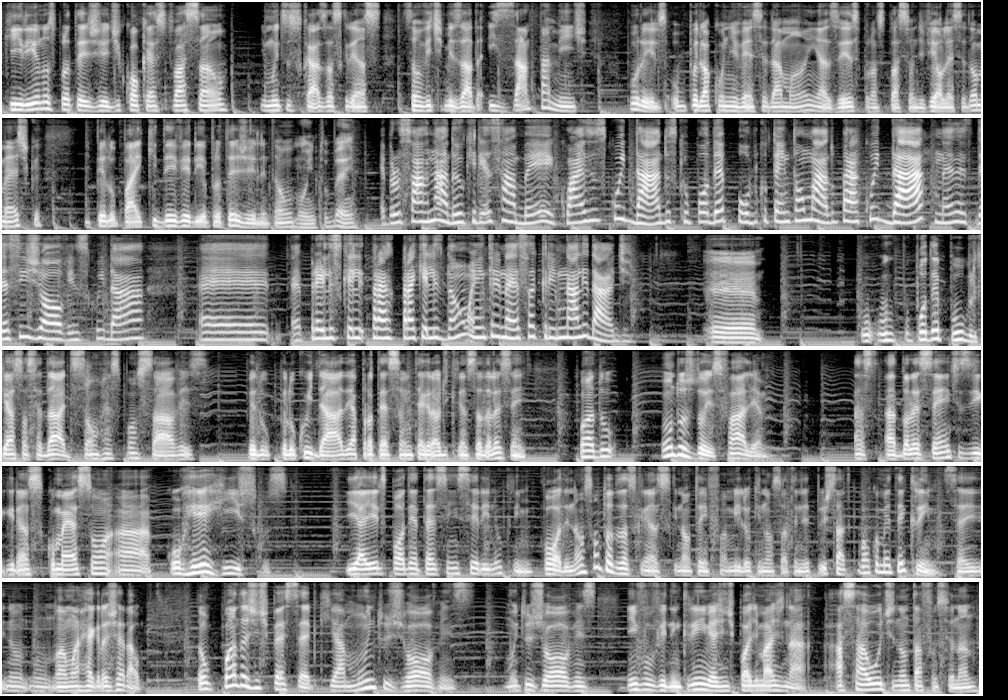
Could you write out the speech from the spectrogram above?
que iriam nos proteger de qualquer situação. Em muitos casos, as crianças são vitimizadas exatamente por eles, ou pela conivência da mãe, às vezes por uma situação de violência doméstica, e pelo pai que deveria protegê-lo. Então, muito bem. É, professor Arnaldo, eu queria saber quais os cuidados que o poder público tem tomado para cuidar né, desses jovens, cuidar é, é, para eles que para que eles não entrem nessa criminalidade. É, o, o, poder público e a sociedade são responsáveis pelo, pelo cuidado e a proteção integral de crianças e adolescentes. Quando um dos dois falha, as adolescentes e crianças começam a correr riscos. E aí eles podem até se inserir no crime. Podem. Não são todas as crianças que não têm família ou que não são atendidas pelo Estado que vão cometer crime. Isso aí não, não é uma regra geral. Então, quando a gente percebe que há muitos jovens, muitos jovens envolvidos em crime, a gente pode imaginar a saúde não está funcionando,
